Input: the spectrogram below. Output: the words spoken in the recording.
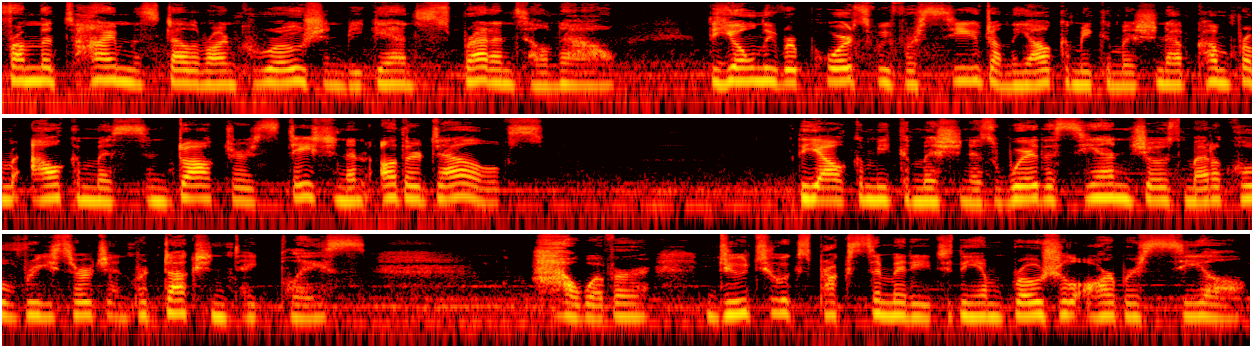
From the time the Stellaron corrosion began to spread until now, the only reports we've received on the Alchemy Commission have come from alchemists and doctors stationed in other delves. The Alchemy Commission is where the Xianzhou's medical research and production take place. However, due to its proximity to the Ambrosial Arbor's seal,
